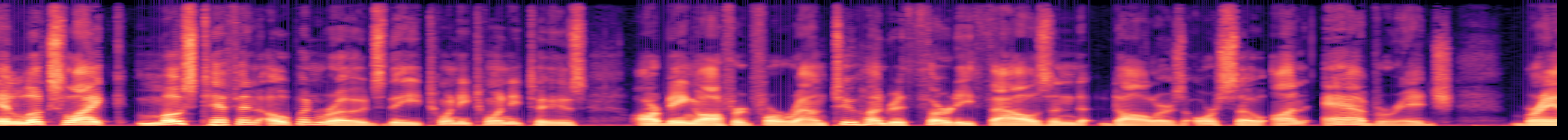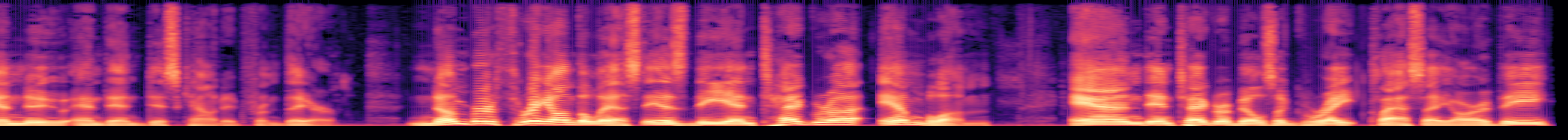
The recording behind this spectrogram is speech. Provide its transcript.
it looks like most Tiffin open roads, the 2022s, are being offered for around $230,000 or so on average, brand new, and then discounted from there. Number three on the list is the Entegra Emblem. And Entegra builds a great Class A RV.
